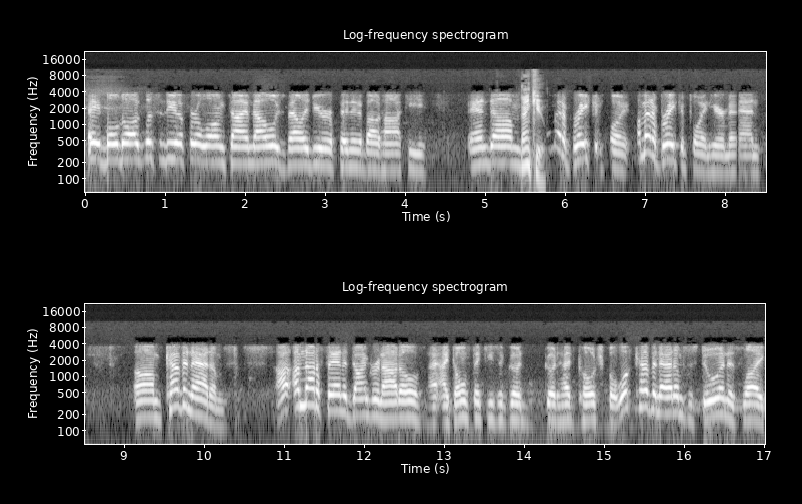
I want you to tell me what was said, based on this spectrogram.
Hey, Bulldog. Listened to you for a long time. Now always valued your opinion about hockey. And um, thank you. I'm at a breaking point. I'm at a breaking point here, man. Um, Kevyn Adams. I, I'm not a fan of Don Granato. I, I don't think he's a good good head coach. But what Kevyn Adams is doing is like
